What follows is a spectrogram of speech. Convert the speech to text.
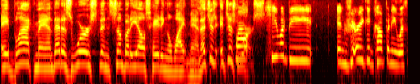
a black man, that is worse than somebody else hating a white man. That's just it's just well, worse. he would be in very good company with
